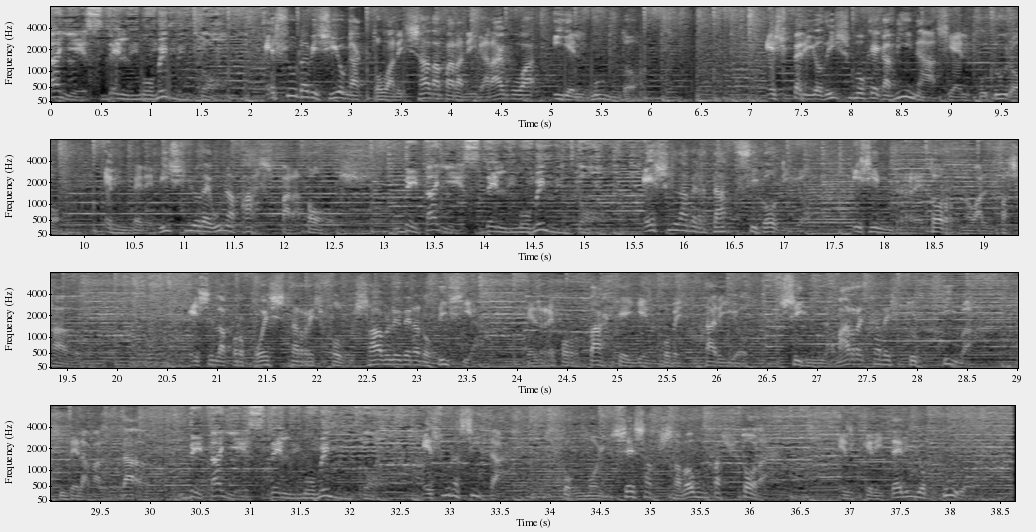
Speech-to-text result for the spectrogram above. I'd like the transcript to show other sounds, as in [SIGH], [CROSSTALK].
Detalles del momento. Es una visión actualizada para Nicaragua y el mundo. Es periodismo que camina hacia el futuro en beneficio de una paz para todos. Detalles del momento. Es la verdad sin odio y sin retorno al pasado. Es la propuesta responsable de la noticia, el reportaje y el comentario sin la marca destructiva de la maldad. Detalles del momento. Es una cita con Moisés Absalón Pastora el criterio puro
